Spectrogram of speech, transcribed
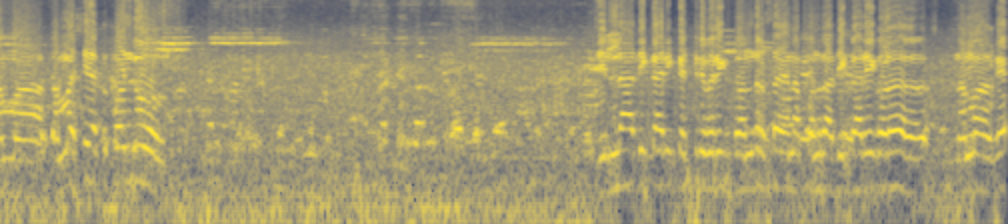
ನಮ್ಮ ಸಮಸ್ಯೆ ಎತ್ಕೊಂಡು ಜಿಲ್ಲಾಧಿಕಾರಿ ಕಚೇರಿವರೆಗೆ ಬಂದ್ರೆ ಸಹ ಏನಪ್ಪ ಅಂದ್ರೆ ಅಧಿಕಾರಿಗಳು ನಮಗೆ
